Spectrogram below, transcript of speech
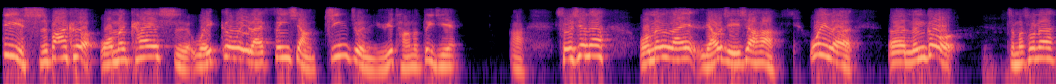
第十八课我们开始为各位来分享精准鱼塘的对接啊。首先呢，我们来了解一下哈，为了呃能够怎么说呢？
